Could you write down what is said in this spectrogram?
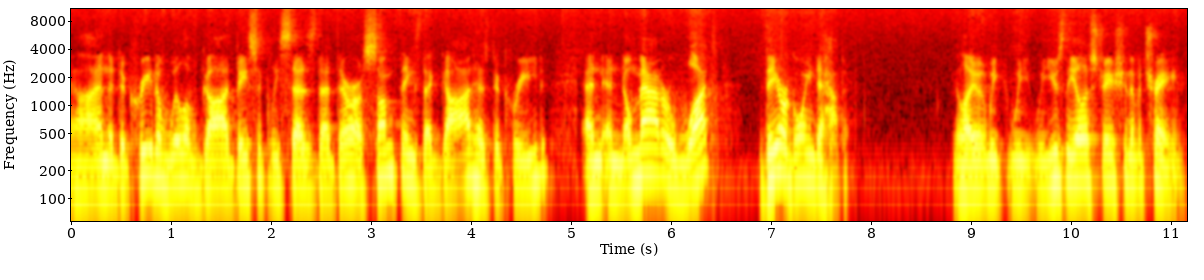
Uh, and the decretive will of God basically says that there are some things that God has decreed, and, and no matter what, they are going to happen. Like we, we, we use the illustration of a train,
